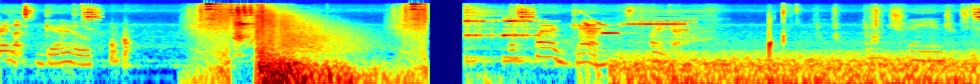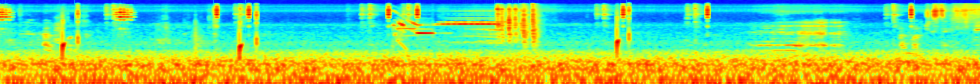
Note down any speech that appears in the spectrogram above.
trade. Let's go. Let's play again. Let's play again. Let's change to purple. Uh, my mom just texted me.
